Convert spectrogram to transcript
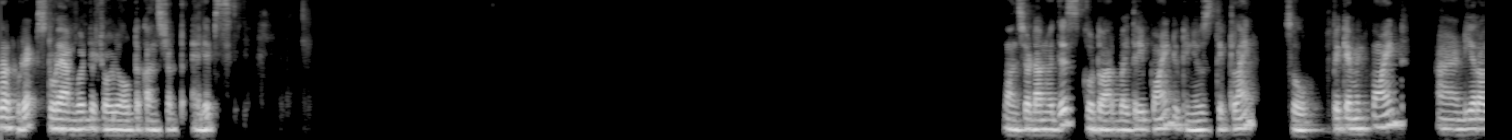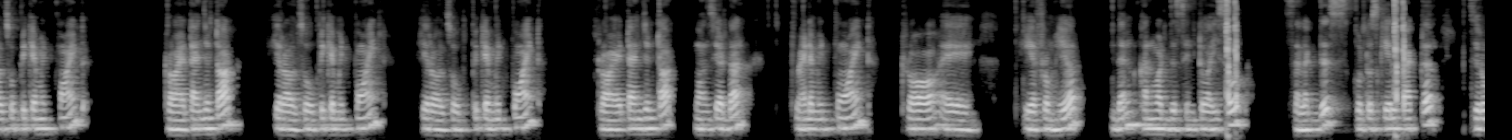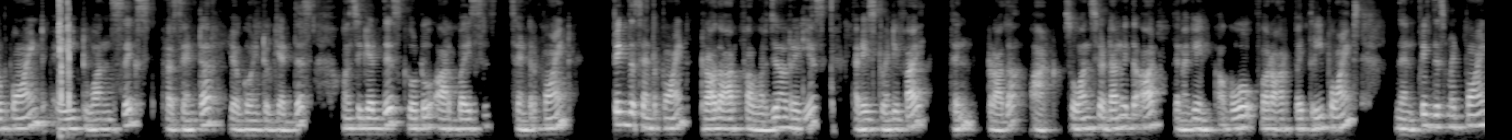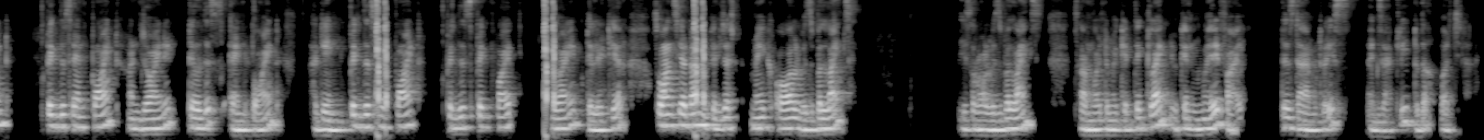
Hello students, today I am going to show you how to construct ellipse. Once you're done with this, go to arc by 3 point, you can use thick line. So pick a midpoint and here also pick a midpoint, draw a tangent arc, here also pick a midpoint, here also pick a midpoint, draw a tangent arc. Once you're done, find a midpoint, draw a here from here, then convert this into ISO, select this, go to scale factor 0.816, press enter, you're going to get this. Once you get this, go to arc by center point, pick the center point, draw the arc for original radius, that is 25, then draw the arc. So once you're done with the arc, then again I'll go for arc by three points, then pick this midpoint, pick this end point and join it till this end point. Again, pick this midpoint, pick this pick point, join it till it here. So once you're done, you can just make all visible lines. These are all visible lines. So I'm going to make a thick line. You can verify this diameter is exactly to the original.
